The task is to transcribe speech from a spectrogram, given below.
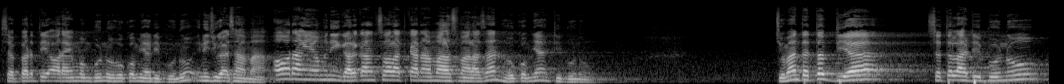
Seperti orang yang membunuh hukumnya dibunuh, ini juga sama. Orang yang meninggalkan sholat karena malas-malasan hukumnya dibunuh. Cuman tetap dia setelah dibunuh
